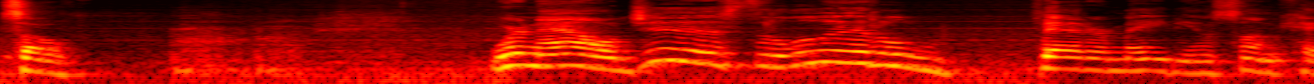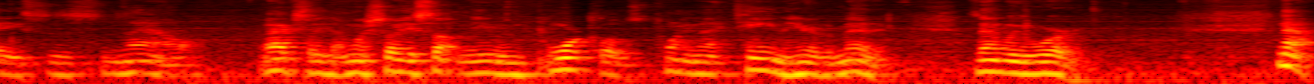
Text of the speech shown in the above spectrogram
So we're now just a little better maybe in some cases now. Actually, I'm going to show you something even more close, 2019 here in a minute, than we were. Now,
